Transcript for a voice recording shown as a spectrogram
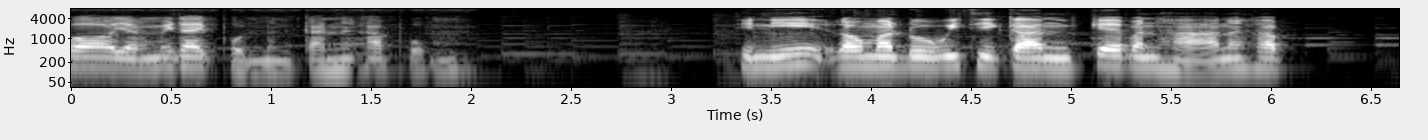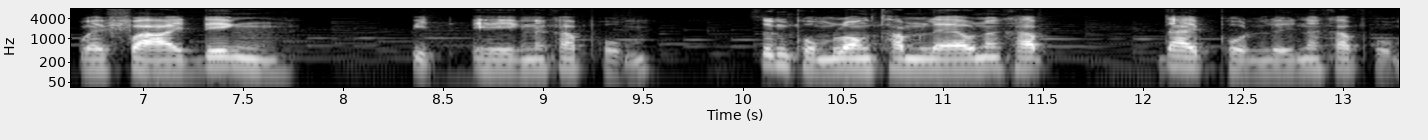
ก็ยังไม่ได้ผลเหมือนกันนะครับผม ทีนี้เรามาดูวิธีการแก้ปัญหานะครับ Wi-Fi เด้งปิดเองนะครับผม ซึ่งผมลองทำแล้วนะครับ ได้ผลเลยนะครับผม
